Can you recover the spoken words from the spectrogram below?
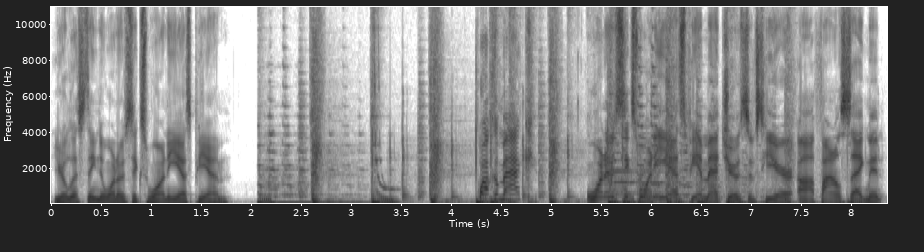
You're listening to 1061 ESPN. Welcome back. 1061 ESPN, Matt Josephs here. Uh, final segment.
